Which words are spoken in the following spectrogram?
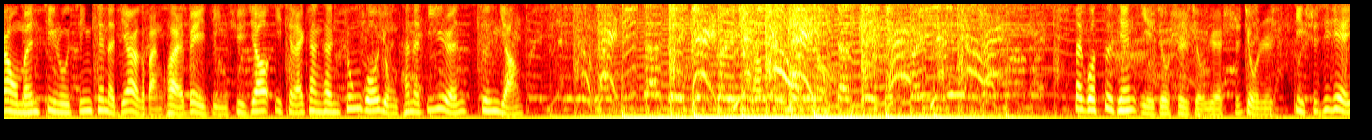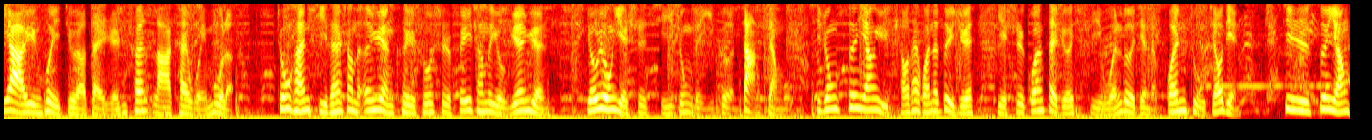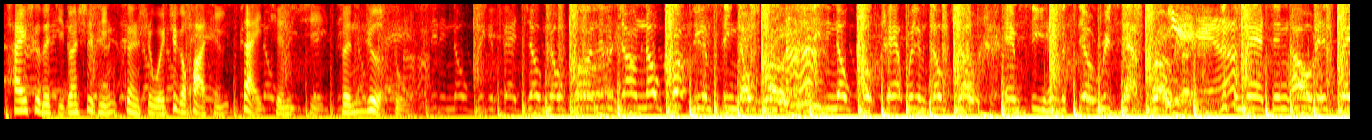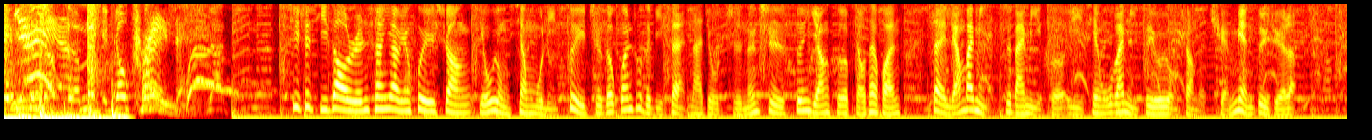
让我们进入今天的第二个板块——背景聚焦，一起来看看中国泳坛的第一人孙杨。再过四天，也就是九月十九日，第十七届亚运会就要在仁川拉开帷幕了。中韩体坛上的恩怨可以说是非常的有渊源，游泳也是其中的一个大项目。其中孙杨与朴泰桓的对决也是观赛者喜闻乐见的关注焦点。近日孙杨拍摄的几段视频更是为这个话题再添几分热度。其实提到仁川亚运会上游泳项目里最值得关注的比赛，那就只能是孙杨和朴泰桓在两百米、四百米和一千五百米自由泳上的全面对决了。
